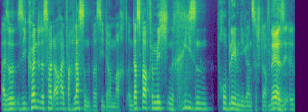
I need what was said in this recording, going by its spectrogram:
Also sie könnte das halt auch einfach lassen, was sie da macht. Und das war für mich ein Riesenproblem, die ganze Staffel. Naja, sie,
